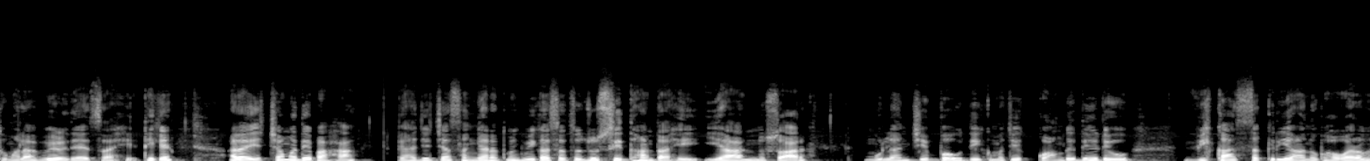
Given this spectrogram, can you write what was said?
तुम्हाला वेळ द्यायचा आहे ठीक आहे? आता याच्यामध्ये पहा प्याजेच्या संज्ञानात्मक विकासाचा जो सिद्धांत आहे यानुसार मुलांचे बौद्धिक म्हणजे कॉग्नेटिव्ह विकास सक्रिय अनुभवावर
